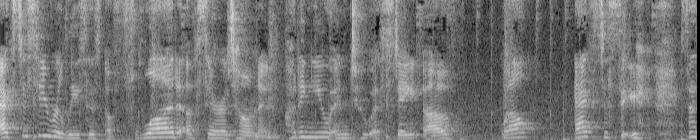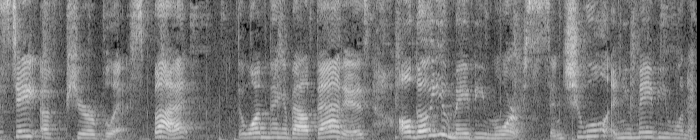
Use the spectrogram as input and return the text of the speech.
Ecstasy releases a flood of serotonin, putting you into a state of, well, ecstasy. It's a state of pure bliss. But the one thing about that is, although you may be more sensual and you maybe want to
